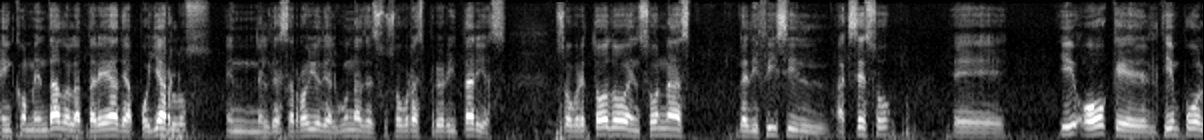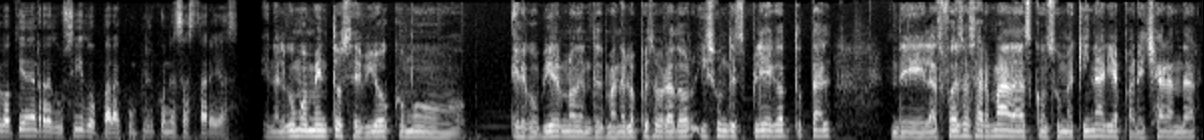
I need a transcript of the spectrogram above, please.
encomendado la tarea de apoyarlos en el desarrollo de algunas de sus obras prioritarias, sobre todo en zonas de difícil acceso eh, y, o que el tiempo lo tienen reducido para cumplir con esas tareas. En algún momento se vio como el gobierno de Andrés Manuel López Obrador hizo un despliegue total de las Fuerzas Armadas con su maquinaria para echar a andar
